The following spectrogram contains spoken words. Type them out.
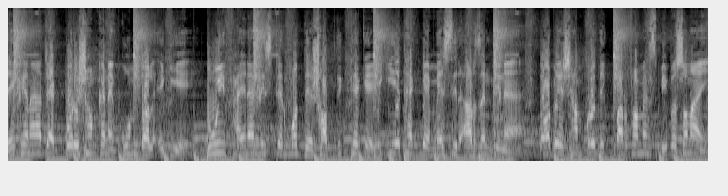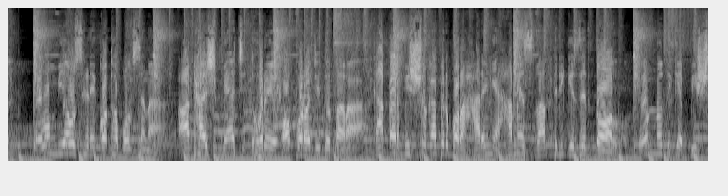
দেখে নেওয়া যাক পরিসংখ্যানে কোন দল এগিয়ে। দুই ফাইনালিস্টের মধ্যে সব দিক থেকে এগিয়ে থাকবে মেসির আর্জেন্টিনা। তবে সাম্প্রতিক পারফরমেন্স বিবেচনায় কলম্বিয়াও ছেড়ে কথা বলছে না। আঠাশ ম্যাচ ধরে অপরাজিত তারা। কাতার বিশ্বকাপের পর হারেনি হামেস রাদ্রিগেজের দল। অন্যদিকে বিশ্ব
